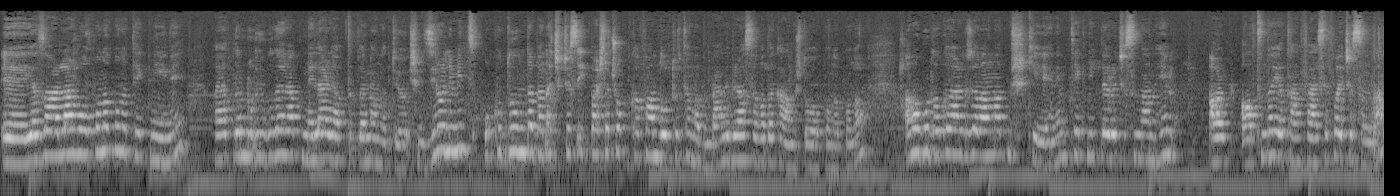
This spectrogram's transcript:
e, yazarlar Ho'oponopono tekniğini hayatlarında uygulayarak neler yaptıklarını anlatıyor. Şimdi Zero Limit okuduğumda ben açıkçası ilk başta çok kafamda oturtamadım. Ben de biraz havada kalmıştı Ho'oponopono. Ama burada o kadar güzel anlatmış ki hem teknikler açısından hem altında yatan felsefe açısından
